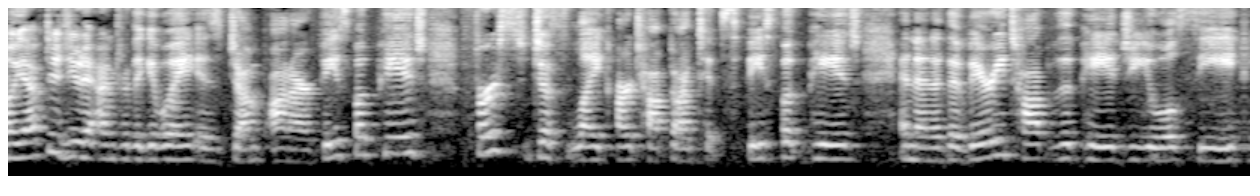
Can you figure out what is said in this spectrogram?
All you have to do to enter the giveaway is jump on our Facebook page. First, just like our Top Dog Tips Facebook page, and then at the very top of the page, you will see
